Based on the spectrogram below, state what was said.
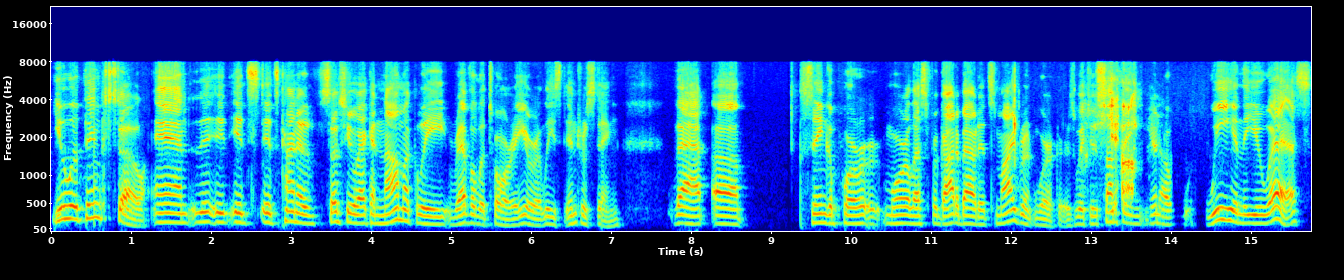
You would think so, and it, it's it's kind of socioeconomically revelatory, or at least interesting, that uh, Singapore more or less forgot about its migrant workers, which is something yeah. you know we in the U.S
